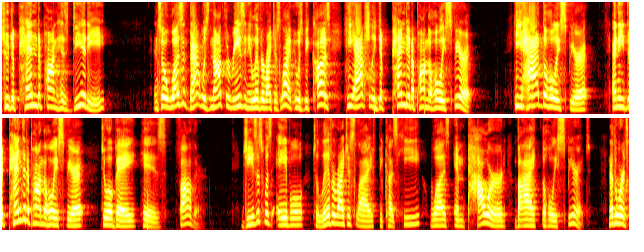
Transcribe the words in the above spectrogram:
to depend upon his deity. And so it wasn't that was not the reason he lived a righteous life. It was because he actually depended upon the Holy Spirit. He had the Holy Spirit and he depended upon the Holy Spirit to obey his Father. Jesus was able to live a righteous life because he was empowered by the Holy Spirit. In other words,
